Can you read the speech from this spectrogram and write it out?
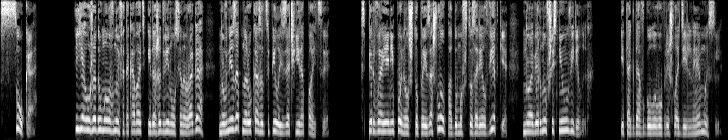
Сука! Я уже думал вновь атаковать и даже двинулся на врага, но внезапно рука зацепилась за чьи-то пальцы. Сперва я не понял, что произошло, подумав, что зарел ветки, но, обернувшись, не увидел их. И тогда в голову пришла дельная мысль.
